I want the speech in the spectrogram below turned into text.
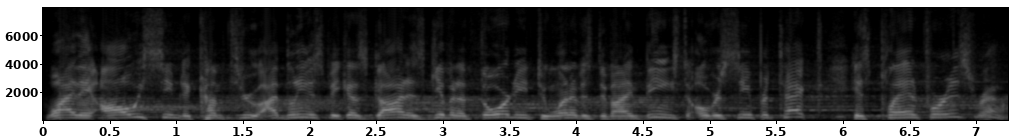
Why they always seem to come through. I believe it's because God has given authority to one of his divine beings to oversee and protect his plan for Israel.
